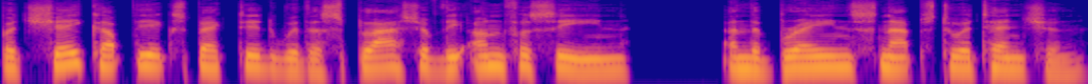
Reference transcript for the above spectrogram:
But shake up the expected with a splash of the unforeseen, and the brain snaps to attention.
